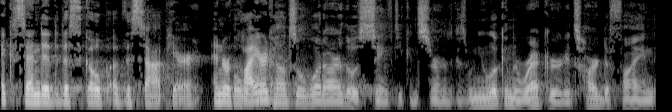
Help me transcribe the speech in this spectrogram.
extended the scope of the stop here and required. Counsel, what are those safety concerns? Because when you look in the record, it's hard to find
